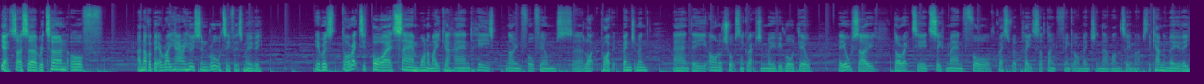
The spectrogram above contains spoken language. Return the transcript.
yeah, so it's a return of another bit of Ray Harryhausen royalty for this movie. It was directed by Sam Wanamaker, and he's known for films uh, like Private Benjamin and the Arnold Schwarzenegger action movie Raw Deal. He also directed Superman 4 Quest for Peace. I don't think I'll mention that one too much. The Cannon movie.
